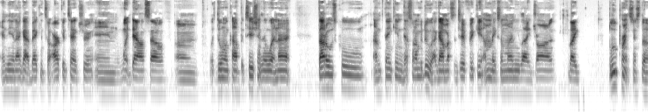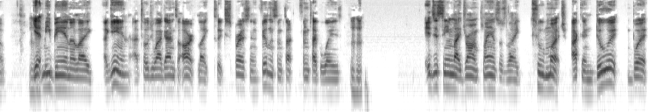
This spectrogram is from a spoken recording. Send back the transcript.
and then I got back into architecture and went down south. Um, was doing competitions and whatnot. Thought it was cool. I'm thinking that's what I'm gonna do. I got my certificate. I'm gonna make some money like drawing like blueprints and stuff. Mhm. Yet me being a like again, I told you why I got into art, like to express and feel in some type some type of ways. Mhm. It just seemed like drawing plans was like too much. I can do it, but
